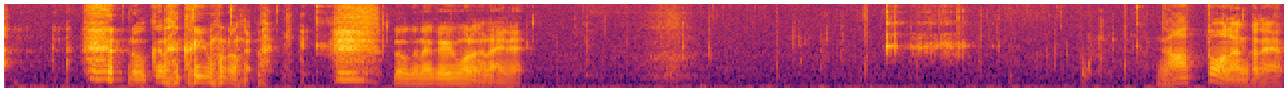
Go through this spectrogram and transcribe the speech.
ろくな食い物がない。ろくな食い物がないね。納豆はなんかね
